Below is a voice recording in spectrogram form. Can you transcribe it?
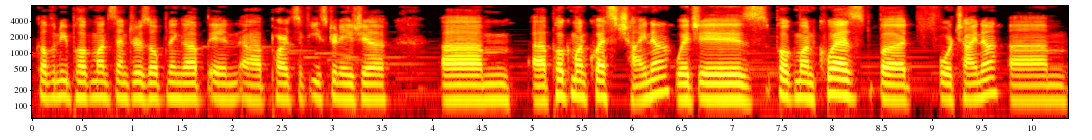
a couple new Pokemon centers opening up in uh, parts of Eastern Asia. Um, uh, Pokemon Quest China, which is Pokemon Quest but for China, um,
